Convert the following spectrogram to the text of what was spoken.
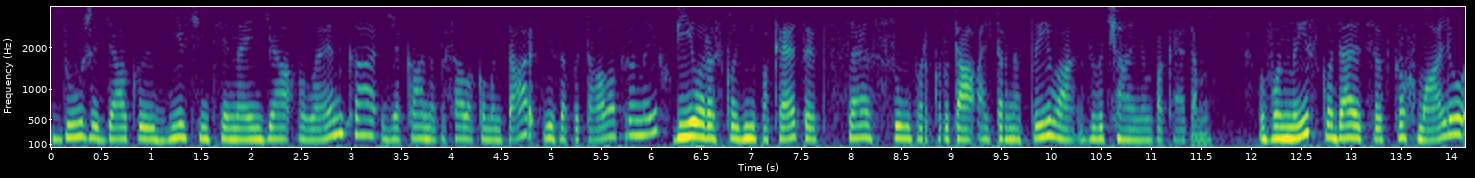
Дуже дякую дівчинці на ім'я Оленка, яка написала коментар і запитала про них. Біорозкладні пакети це супер крута альтернатива звичайним пакетам. Вони складаються з крохмалю,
